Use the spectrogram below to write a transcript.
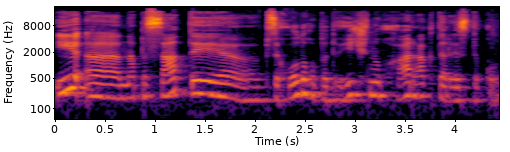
і е, написати психолого-педагогічну характеристику.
